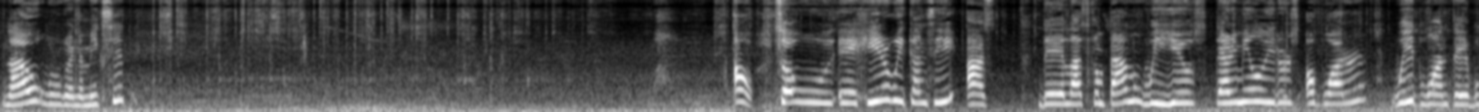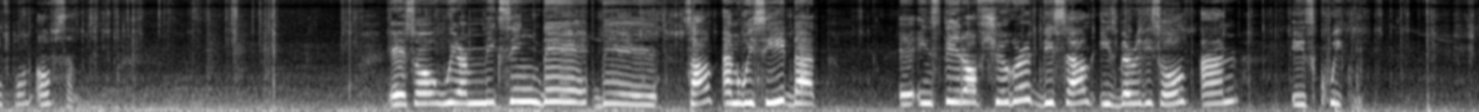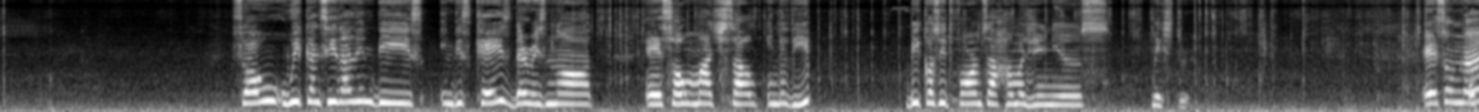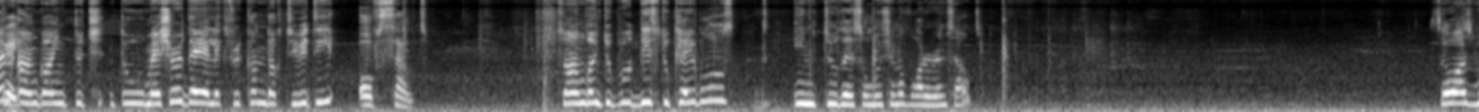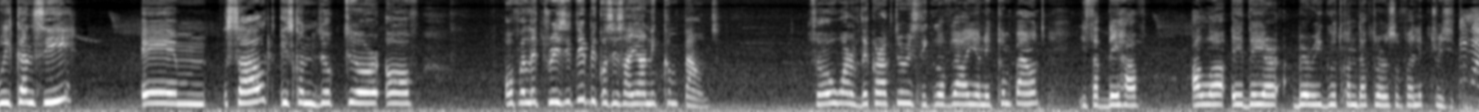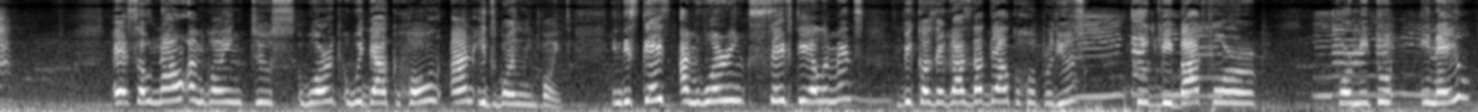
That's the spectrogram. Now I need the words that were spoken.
Now we're gonna mix it So uh, here we can see as the last compound, we use 30 milliliters of water with one tablespoon of salt. Uh, so we are mixing the, the salt and we see that uh, instead of sugar, this salt is very dissolved and is quickly. So we can see that in this in this case there is not uh, so much salt in the dip because it forms a homogeneous mixture. Uh, so now okay. I'm going to, to measure the electric conductivity of salt. So I'm going to put these two cables into the solution of water and salt. So as we can see, um, salt is conductor of of electricity because it's ionic compound. So one of the characteristics of the ionic compound is that they have a lot, uh, they are very good conductors of electricity. Uh, so now I'm going to work with the alcohol and its boiling point. In this case, I'm wearing safety elements because the gas that the alcohol produces could be bad for for me to inhale.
